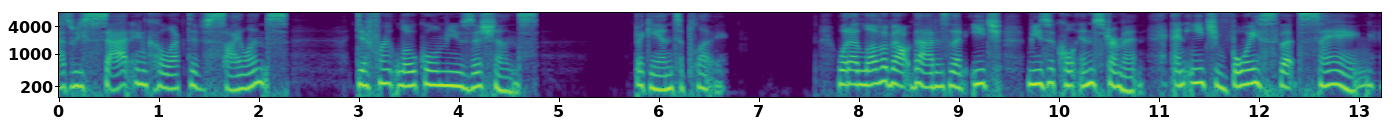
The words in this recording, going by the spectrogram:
As we sat in collective silence, different local musicians began to play. What I love about that is that each musical instrument and each voice that sang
